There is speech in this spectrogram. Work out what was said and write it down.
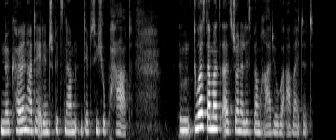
In Neukölln hatte er den Spitznamen der Psychopath. Ähm, du hast damals als Journalist beim Radio gearbeitet.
